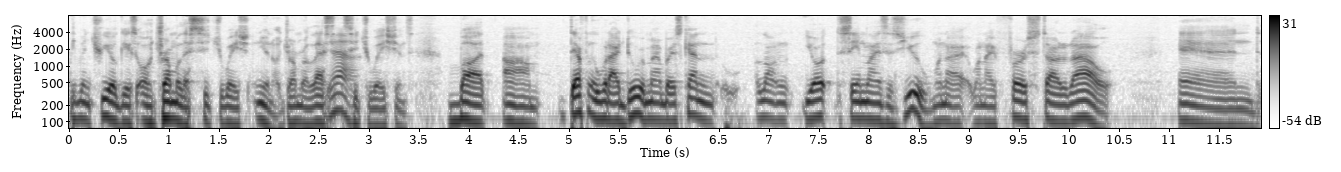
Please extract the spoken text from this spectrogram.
even trio gigs or drummerless situation, you know, drummerless Yeah. situations. But um, definitely, what I do remember is kind of along your the same lines as you. When I when I first started out, and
